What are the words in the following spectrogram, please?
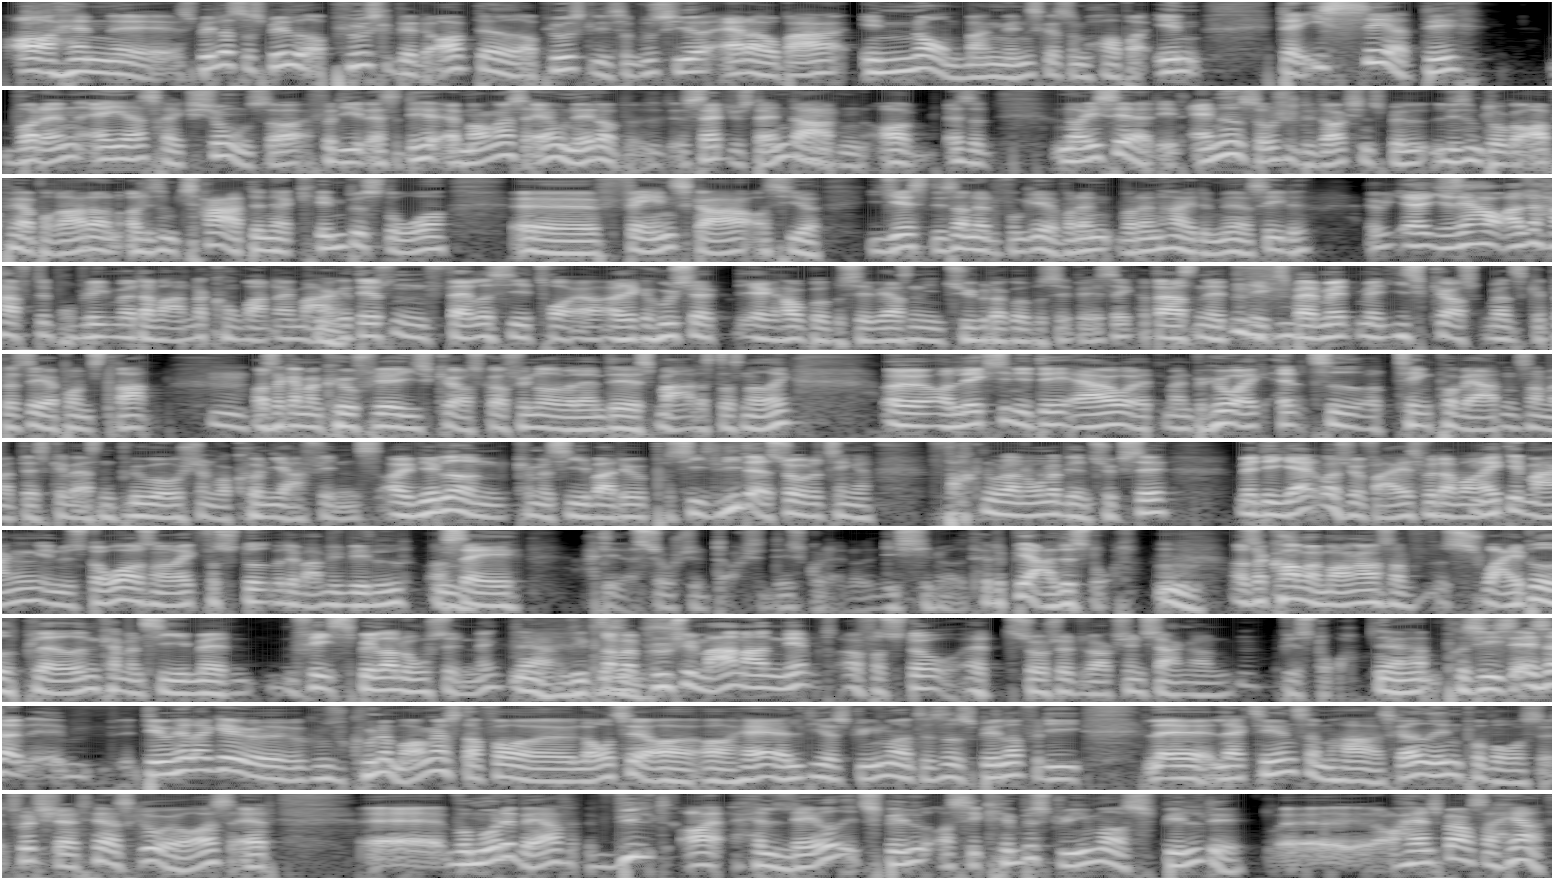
Og han øh, spiller så spillet, og pludselig bliver det opdaget, og pludselig, som du siger, er der jo bare enormt mange mennesker, som hopper ind. Da I ser det, hvordan er jeres reaktion så? Fordi altså, det her, Among Us er jo netop sat jo standarden, mm. og altså, når I ser, at et andet social deduction-spil ligesom dukker op her på radaren, og ligesom tager den her kæmpe store øh, fanskare og siger, yes, det er sådan, at det fungerer. Hvordan, hvordan har I det med at se det? Jeg, jeg, har jo aldrig haft det problem med, at der var andre konkurrenter i markedet. Ja. Det er jo sådan en fallacy, tror jeg. Og jeg kan huske, at jeg, jeg har jo gået på CBS, jeg er sådan en type, der har gået på CBS. Ikke? Og der er sådan et eksperiment med en iskiosk, man skal placere på en strand. Mm. Og så kan man købe flere iskiosker og finde ud af, hvordan det er smartest og sådan noget. Ikke? Øh, og lektien i det er jo, at man behøver ikke altid at tænke på verden, som at det skal være sådan en blue ocean, hvor kun jeg findes. Og i virkeligheden, kan man sige, var det jo præcis lige da jeg så det, tænker fuck, nu er der nogen, der bliver en succes. Men det hjalp os jo faktisk, for der var mm. rigtig mange investorer, og sådan noget, der ikke forstod, hvad det var, vi ville, og mm. sagde, at det der social deduction, det er sgu da noget niche noget. Det, det bliver aldrig stort. Mm. Og så kom Among Us og swipede pladen, kan man sige, med den fleste spillere nogensinde. Ikke? Ja, lige Så var pludselig meget, meget nemt at forstå, at social deduction-genren bliver stor. Ja, præcis. Altså, øh, det er jo heller ikke øh, kun Among Us, der får øh, lov til at, at have alle de her streamere, der sidder og spiller, fordi La- Lactean, som har skrevet ind på vores Twitch-chat her, skriver jo også, at øh, hvor må det være vildt at have lavet et spil og se kæmpe streamere spille det. Øh, og han spørger sig her,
